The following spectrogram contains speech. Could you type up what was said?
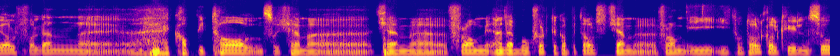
iallfall den eh, kapitalen som kommer, kommer fram, eller bokførte kapitalen som kommer fram i, i totalkalkylen, så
